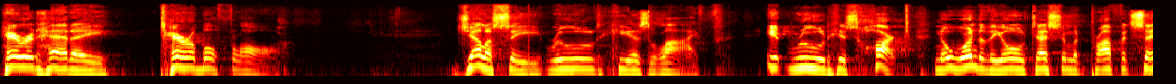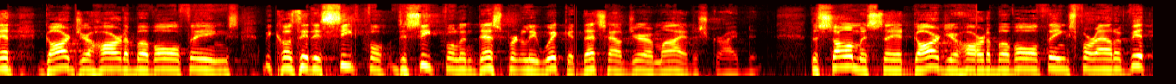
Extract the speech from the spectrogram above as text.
Herod had a terrible flaw. Jealousy ruled his life. It ruled his heart. No wonder the Old Testament prophet said, Guard your heart above all things, because it is deceitful, deceitful and desperately wicked. That's how Jeremiah described it. The psalmist said, Guard your heart above all things, for out of it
